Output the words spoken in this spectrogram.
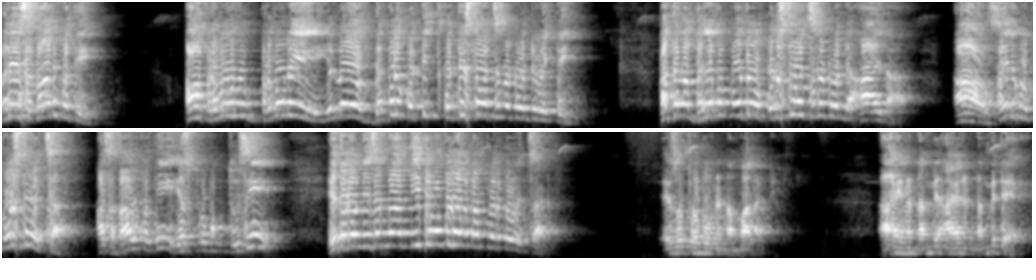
మరి శతాధిపతి ఆ ప్రభువును ప్రభువుని ఎన్నో దెబ్బలు కొట్టి కొట్టిస్తూ వచ్చినటువంటి వ్యక్తి పక్కన బల్లెపు పోటు పొడుస్తూ వచ్చినటువంటి ఆయన ఆ సైనికులు పొడుస్తూ వచ్చారు. ఆ శతాధిపతి యేసు చూసి ఇతడు నిజంగా నీతివంతుడు అని మాట్లాడుతూ వచ్చాడు. యేసు ప్రభువుని ఆయన నమ్మి ఆయన నమ్మితే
